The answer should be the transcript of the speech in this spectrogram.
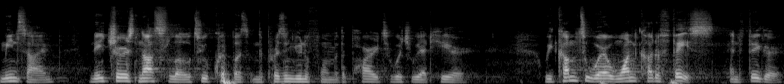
Meantime, nature is not slow to equip us in the prison uniform of the party to which we adhere. We come to wear one cut of face and figure,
